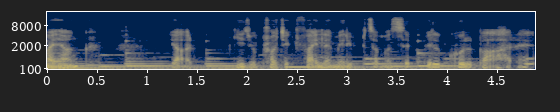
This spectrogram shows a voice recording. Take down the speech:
मयंक, यार, ये जो प्रोजेक्ट फ़ाइल है मेरी समझ से बिल्कुल बाहर है।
